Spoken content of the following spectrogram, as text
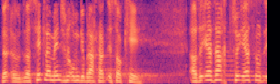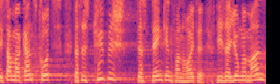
Dass Hitler Menschen umgebracht hat, ist okay. Also er sagt zuerst, ich sage mal ganz kurz, das ist typisch das Denken von heute. Dieser junge Mann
